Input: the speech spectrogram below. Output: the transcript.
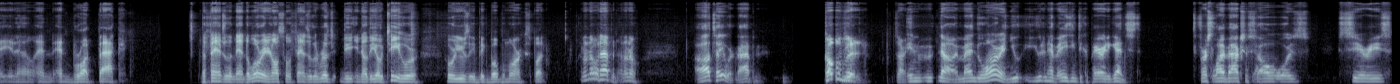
you know and and brought back the fans of the Mandalorian and also the fans of the, the you know the OT who are who are usually big Boba marks. But I don't know what happened. I don't know. I'll tell you what happened. COVID. Sorry. In no, in Mandalorian, you you didn't have anything to compare it against. First live action Star Wars series.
